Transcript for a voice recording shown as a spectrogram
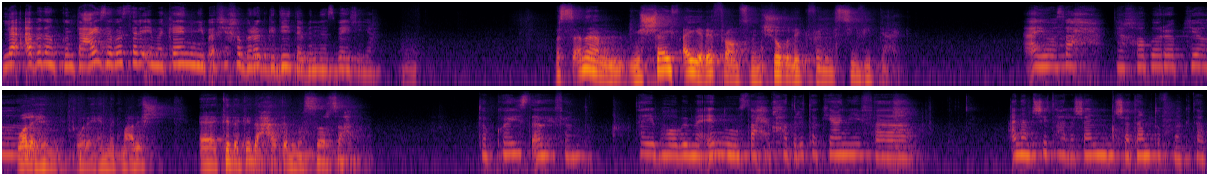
لا ابدا. كنت عايزة بس ألاقي مكان يبقى فيه خبرات جديدة بالنسبة لي يعني. بس أنا مش شايف أي ريفرنس من شغلك في السي في بتاعك. أيوه صح. يا خبر أبيض. ولا يهمك ولا يهمك معلش. آه كده كده حاتم نصار صح؟ طب كويس قوي يا فندم. طيب هو بما إنه صاحب حضرتك يعني ف أنا مشيت علشان شتمته في مكتبه.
